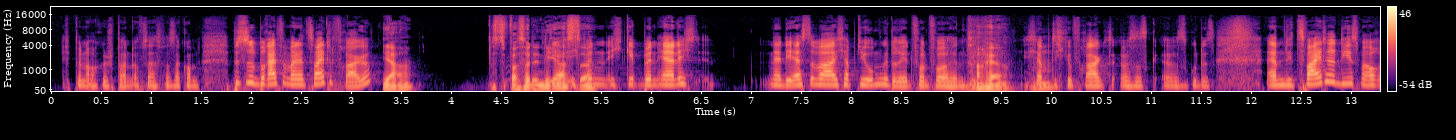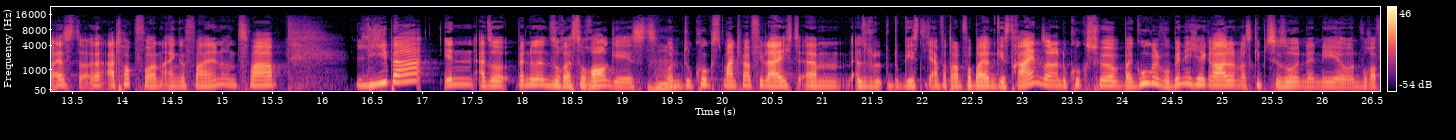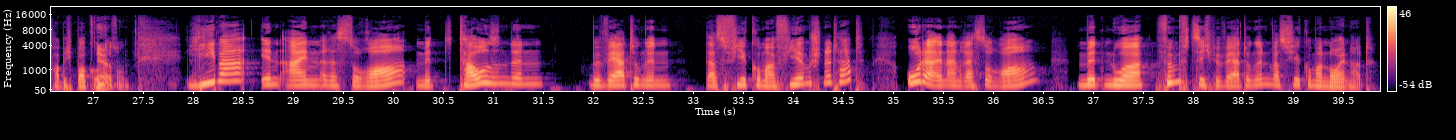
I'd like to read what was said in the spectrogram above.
Ich bin auch gespannt auf das, was da kommt. Bist du bereit für meine zweite Frage? Ja. Was war denn die erste? Ich bin, ich bin ehrlich, na, die erste war, ich habe die umgedreht von vorhin. Ach ja. Ich habe dich gefragt, was, ist, was gut ist. Ähm, die zweite, die ist mir auch erst äh, ad hoc vorhin eingefallen. Und zwar lieber in, also wenn du in so ein Restaurant gehst und du guckst manchmal vielleicht, ähm, also du, du gehst nicht einfach dran vorbei und gehst rein, sondern du guckst für bei Google, wo bin ich hier gerade und was gibt's hier so in der Nähe und worauf habe ich Bock Ja. oder so. Lieber in ein Restaurant mit tausenden Bewertungen, das 4,4 im Schnitt hat, oder in ein Restaurant mit nur 50 Bewertungen, was 4,9 hat.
